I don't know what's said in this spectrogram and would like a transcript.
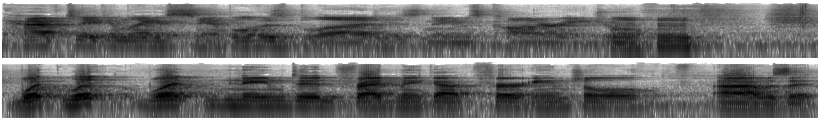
have taken like a sample of his blood. His name is Connor Angel. Mhm. What what what name did Fred make up for Angel? Uh, was it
